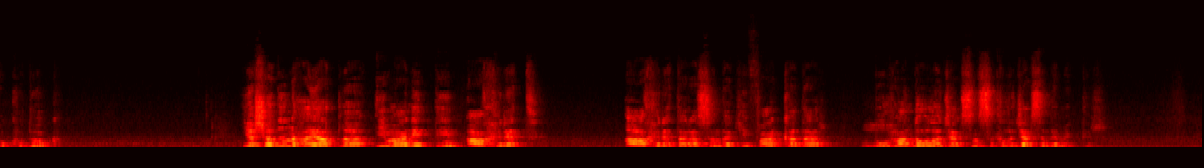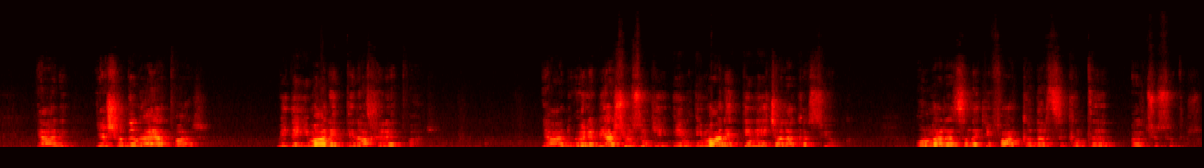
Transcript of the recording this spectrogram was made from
Okuduk. Yaşadığın hayatla iman ettiğin ahiret ahiret arasındaki fark kadar buhranda olacaksın, sıkılacaksın demektir. Yani yaşadığın hayat var, bir de iman ettiğin ahiret var. Yani öyle bir yaşıyorsun ki iman ettiğinle hiç alakası yok. Onun arasındaki fark kadar sıkıntı ölçüsüdür.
